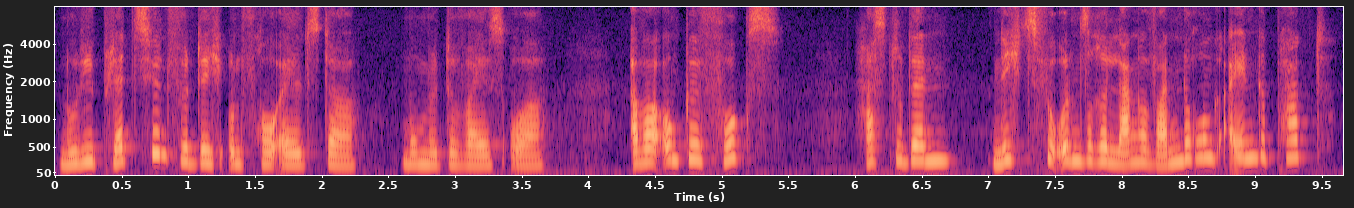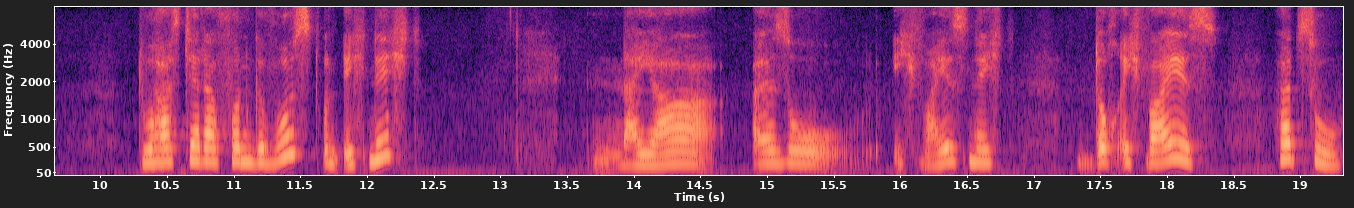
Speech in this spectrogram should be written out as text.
Nur die Plätzchen für dich und Frau Elster, murmelte Weißohr. Aber Onkel Fuchs, hast du denn nichts für unsere lange Wanderung eingepackt? Du hast ja davon gewusst und ich nicht. Na ja, also, ich weiß nicht. Doch ich weiß. Hör zu.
